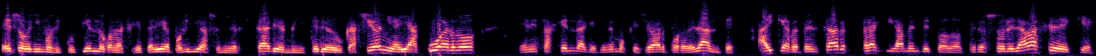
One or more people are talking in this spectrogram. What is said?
eso venimos discutiendo con la Secretaría de Políticas Universitarias, el Ministerio de Educación y hay acuerdo en esa agenda que tenemos que llevar por delante. Hay que repensar prácticamente todo, pero sobre la base de qué?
